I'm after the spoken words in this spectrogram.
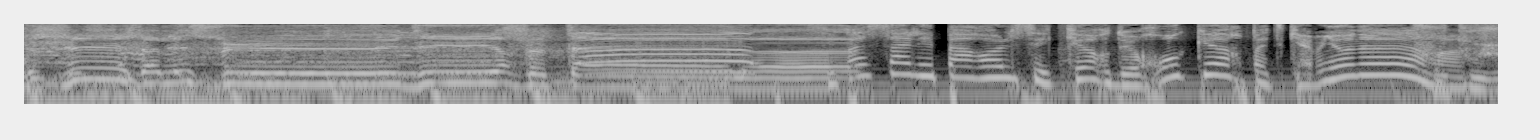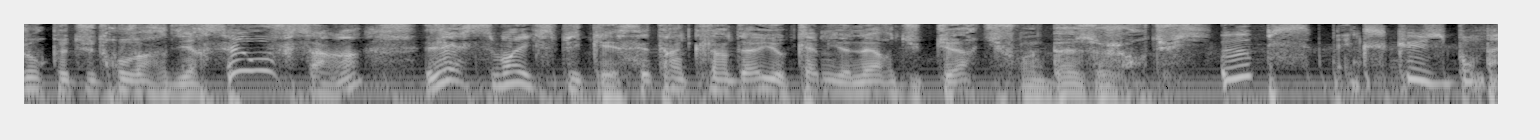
j'ai jamais su dire je C'est pas ça les paroles, c'est cœur de rocker, pas de camionneur. Faut toujours que tu trouves à redire. C'est ouf ça, hein Laisse-moi expliquer. C'est un clin d'œil aux camionneurs du cœur qui font le buzz aujourd'hui. Oups, excuse. Bon bah,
